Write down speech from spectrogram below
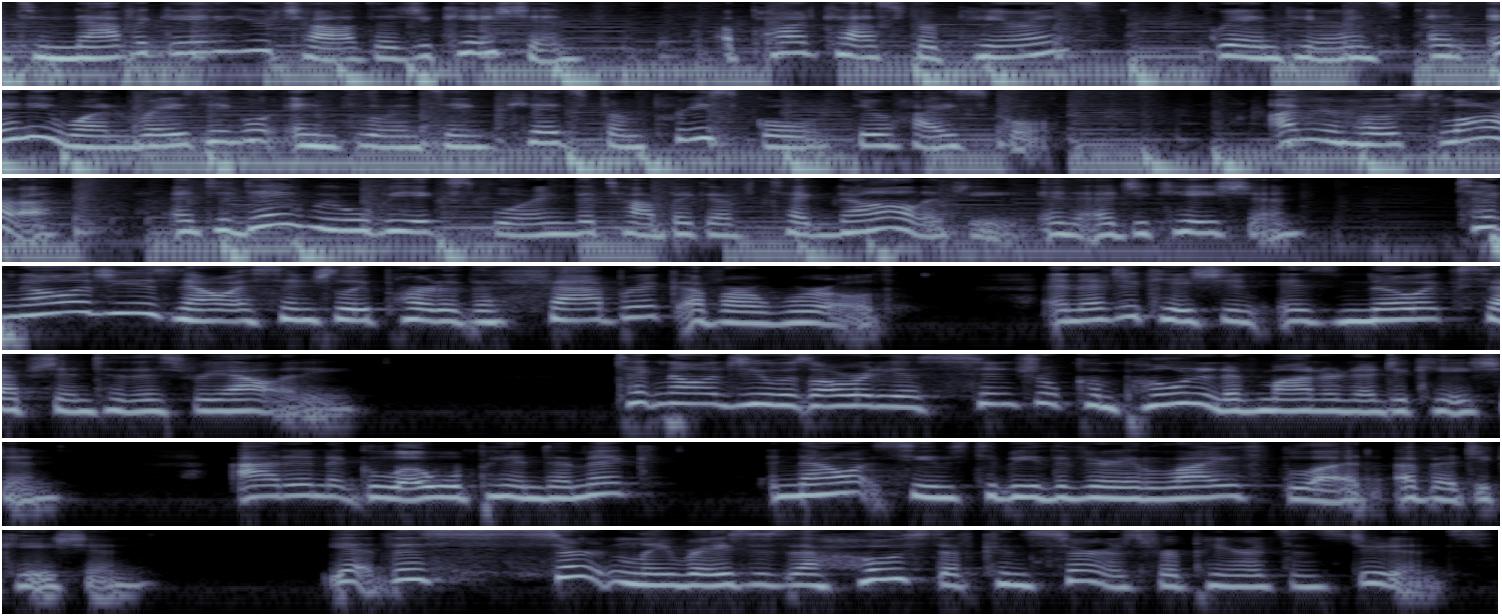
Welcome to Navigating Your Child's Education, a podcast for parents, grandparents, and anyone raising or influencing kids from preschool through high school. I'm your host, Laura, and today we will be exploring the topic of technology in education. Technology is now essentially part of the fabric of our world, and education is no exception to this reality. Technology was already a central component of modern education. Add in a global pandemic, and now it seems to be the very lifeblood of education. Yet this certainly raises a host of concerns for parents and students.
